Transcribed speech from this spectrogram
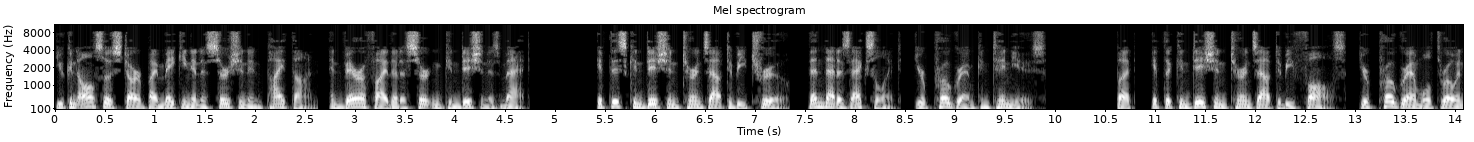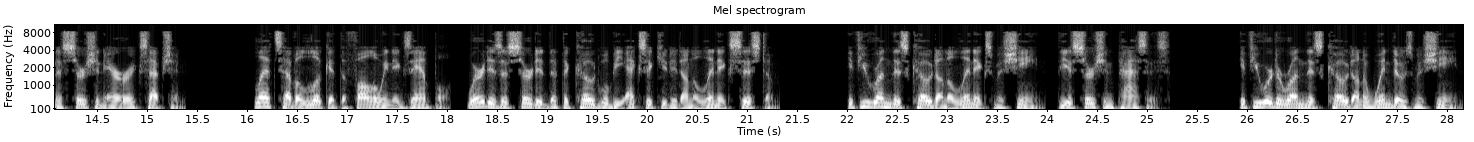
you can also start by making an assertion in Python, and verify that a certain condition is met. If this condition turns out to be true, then that is excellent, your program continues. But, if the condition turns out to be false, your program will throw an assertion error exception. Let's have a look at the following example, where it is asserted that the code will be executed on a Linux system. If you run this code on a Linux machine, the assertion passes. If you were to run this code on a Windows machine,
